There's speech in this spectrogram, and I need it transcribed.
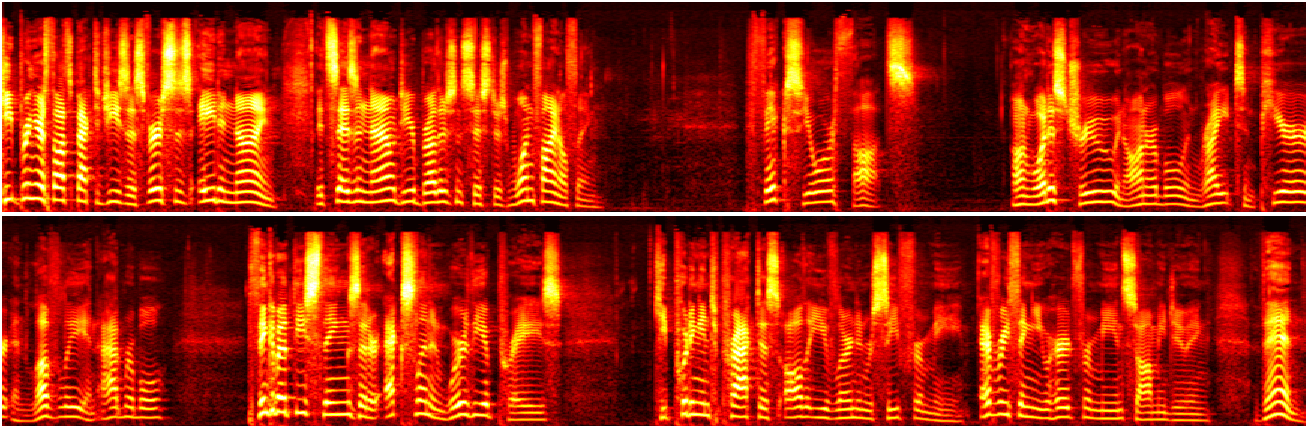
Keep bringing your thoughts back to Jesus. Verses 8 and 9. It says, And now, dear brothers and sisters, one final thing. Fix your thoughts on what is true and honorable and right and pure and lovely and admirable. Think about these things that are excellent and worthy of praise. Keep putting into practice all that you've learned and received from me, everything you heard from me and saw me doing. Then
